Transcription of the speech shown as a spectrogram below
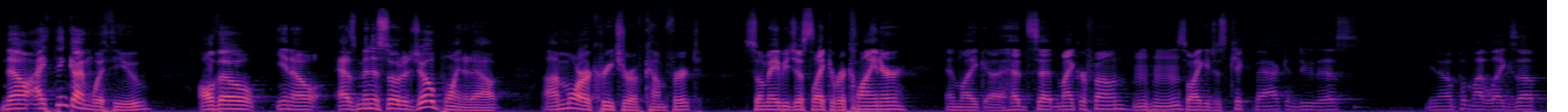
No, I think I'm with you. Although you know, as Minnesota Joe pointed out, I'm more a creature of comfort. So maybe just like a recliner and like a headset microphone, Mm-hmm. so I could just kick back and do this. You know, put my legs up.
